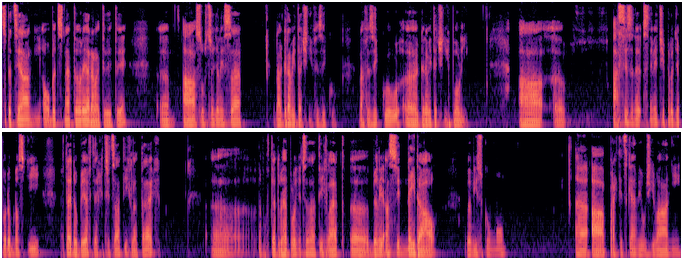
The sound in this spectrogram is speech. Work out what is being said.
speciální a obecné teorie relativity a soustředili se na gravitační fyziku, na fyziku gravitačních polí. A asi s, ne, s největší pravděpodobností v té době, v těch 30. letech, nebo v té druhé polovině 30. let, byli asi nejdál ve výzkumu a praktickém využívání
